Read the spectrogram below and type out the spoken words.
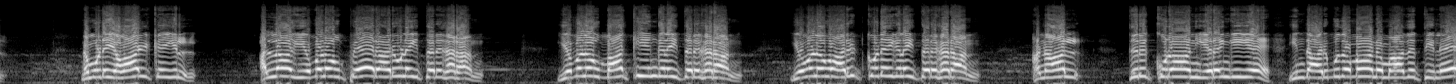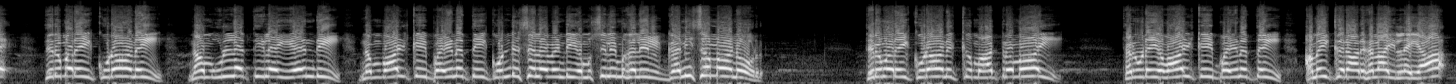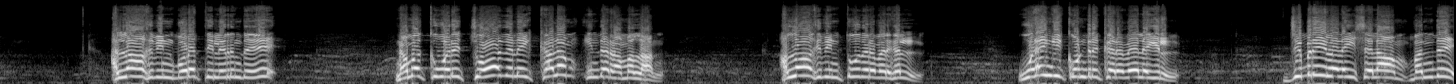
நம்முடைய வாழ்க்கையில் அல்லாஹ் எவ்வளவு பேர் அருளை தருகிறான் எவ்வளவு பாக்கியங்களை தருகிறான் எவ்வளவு அருட்கொடைகளை தருகிறான். ஆனால் திருக்குரான் இறங்கிய இந்த அற்புதமான மாதத்திலே திருமறை குரானை நம் உள்ளத்திலே ஏந்தி நம் வாழ்க்கை பயணத்தை கொண்டு செல்ல வேண்டிய முஸ்லிம்களில் கணிசமானோர். திருமறை குரானுக்கு மாற்றமாய் தன்னுடைய வாழ்க்கை பயணத்தை அமைக்கிறார்களா இல்லையா? அல்லாஹுவின் புறத்திலிருந்து நமக்கு ஒரு சோதனை களம் இந்த ரமலான். அல்லாஹுவின் தூதரவர்கள் உறங்கிக் கொண்டிருக்கிற வேளையில் ஜிப்ரீல் செலாம் வந்து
